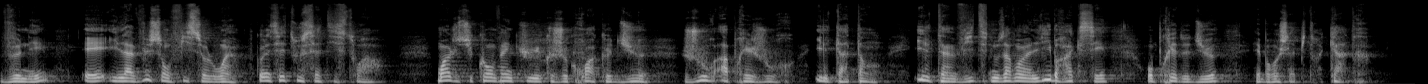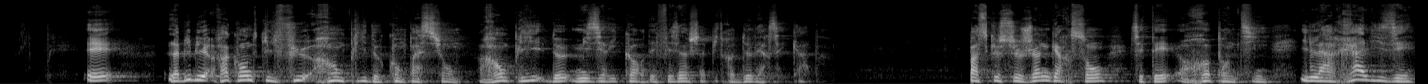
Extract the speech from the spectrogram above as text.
venait et il a vu son fils au loin. Vous connaissez toute cette histoire. Moi, je suis convaincu et que je crois que Dieu, jour après jour, il t'attend, il t'invite. Nous avons un libre accès auprès de Dieu. Hébreu chapitre 4. Et la Bible raconte qu'il fut rempli de compassion, rempli de miséricorde. Éphésiens chapitre 2, verset 4. Parce que ce jeune garçon s'était repenti. Il a réalisé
